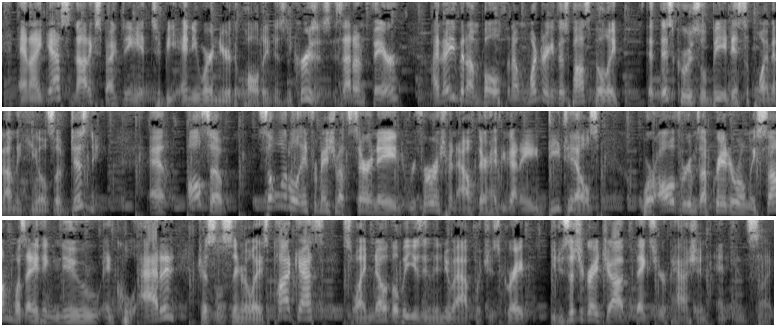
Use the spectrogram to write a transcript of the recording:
and I guess not expecting it to be anywhere near the quality of Disney cruises. Is that unfair? I know you've been on both, and I'm wondering if there's a possibility that this cruise will be a disappointment on the heels of Disney. And also, so little information about the Serenade refurbishment out there. Have you got any details? Were all the rooms upgraded or only some? Was anything new and cool added? Just listen to your latest podcast, so I know they'll be using the new app, which is great. You do such a great job. Thanks for your passion and insight.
